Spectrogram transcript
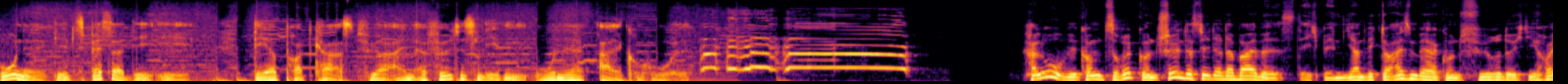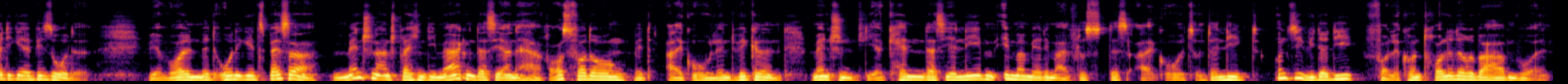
Ohne geht's besser.de. Der Podcast für ein erfülltes Leben ohne Alkohol. Hallo, willkommen zurück und schön, dass du wieder dabei bist. Ich bin Jan-Viktor Eisenberg und führe durch die heutige Episode. Wir wollen mit Ohne geht's besser Menschen ansprechen, die merken, dass sie eine Herausforderung mit Alkohol entwickeln. Menschen, die erkennen, dass ihr Leben immer mehr dem Einfluss des Alkohols unterliegt und sie wieder die volle Kontrolle darüber haben wollen.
